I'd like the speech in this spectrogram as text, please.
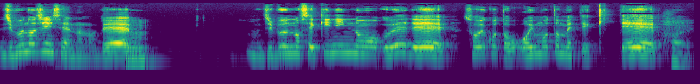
自分の人生なので、うん。自分の責任の上で、そういうことを追い求めてきて、はい。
